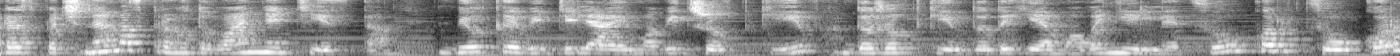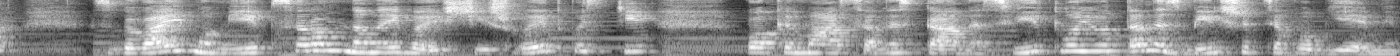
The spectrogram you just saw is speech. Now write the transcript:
Розпочнемо з приготування тіста. Білки відділяємо від жовтків, до жовтків додаємо ванільний цукор, цукор, збиваємо міксером на найвищій швидкості, поки маса не стане світлою та не збільшиться в об'ємі.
